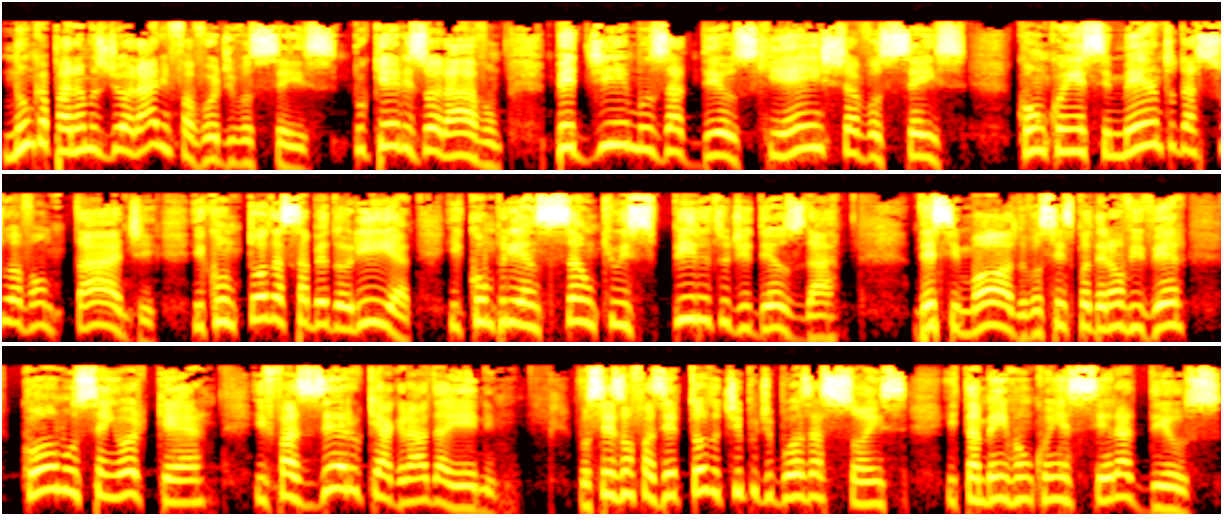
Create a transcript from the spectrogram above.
nunca paramos de orar em favor de vocês. Porque eles oravam, pedimos a Deus que encha vocês com o conhecimento da sua vontade e com toda a sabedoria e compreensão que o Espírito de Deus dá. Desse modo, vocês poderão viver como o Senhor quer e fazer o que agrada a Ele. Vocês vão fazer todo tipo de boas ações e também vão conhecer a Deus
